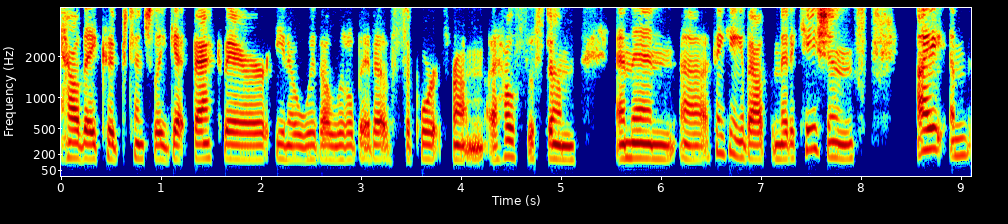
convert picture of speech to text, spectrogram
how they could potentially get back there, you know, with a little bit of support from a health system. And then uh, thinking about the medications, I am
